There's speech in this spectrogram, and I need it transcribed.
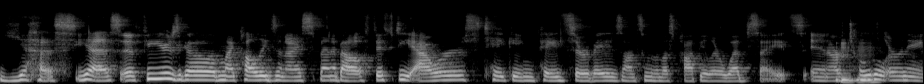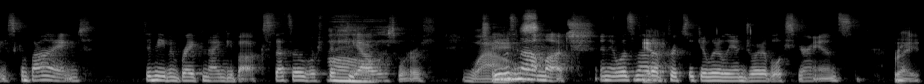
Yes, yes. A few years ago, my colleagues and I spent about 50 hours taking paid surveys on some of the most popular websites, and our mm-hmm. total earnings combined didn't even break 90 bucks. That's over 50 oh, hours worth. Wow. It was not much, and it was not yeah. a particularly enjoyable experience. Right.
